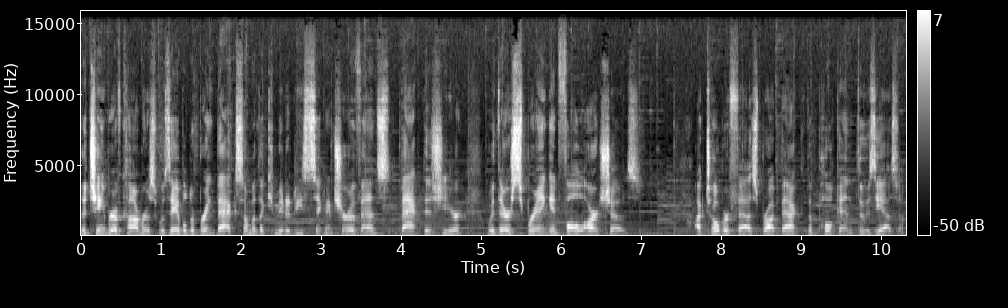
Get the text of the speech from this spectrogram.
The Chamber of Commerce was able to bring back some of the community's signature events back this year with their spring and fall art shows. Oktoberfest brought back the polka enthusiasm,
